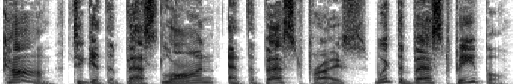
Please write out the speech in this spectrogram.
com to get the best lawn at the best price with the best people.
